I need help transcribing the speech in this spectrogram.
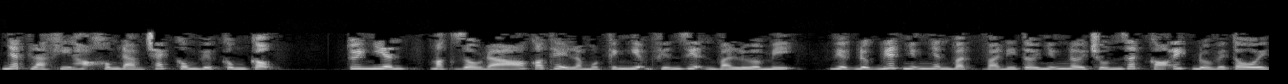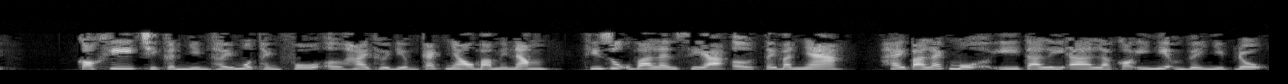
nhất là khi họ không đảm trách công việc công cộng. Tuy nhiên, mặc dầu đó có thể là một kinh nghiệm phiến diện và lừa mị, việc được biết những nhân vật và đi tới những nơi trốn rất có ích đối với tôi. Có khi chỉ cần nhìn thấy một thành phố ở hai thời điểm cách nhau 30 năm, thí dụ Valencia ở Tây Ban Nha, hay Palermo ở Italia là có ý niệm về nhịp độ,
